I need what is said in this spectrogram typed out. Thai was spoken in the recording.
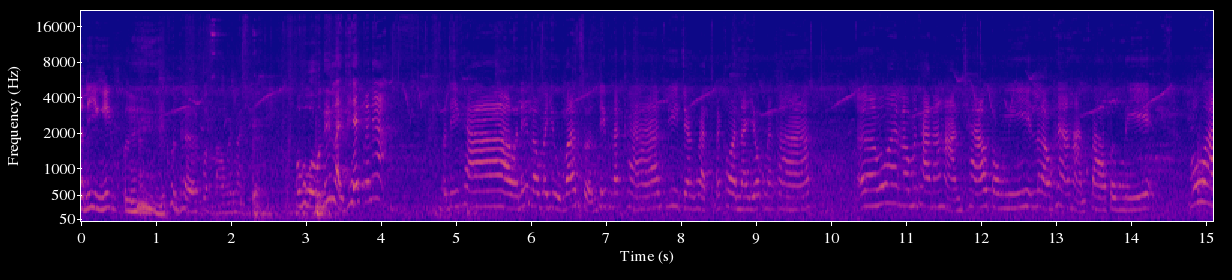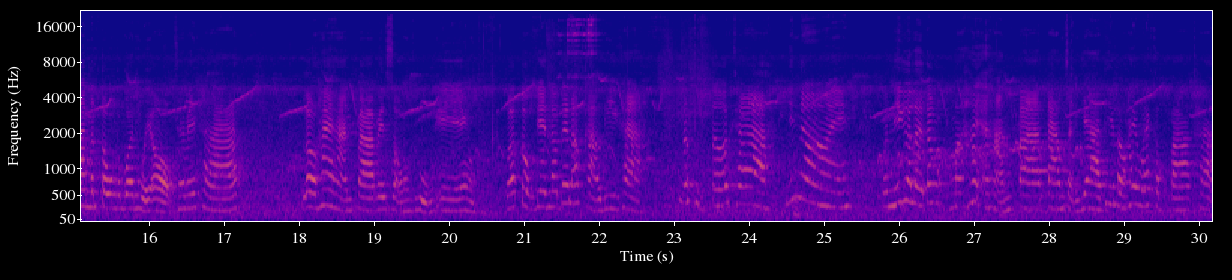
ตอนนี้อย่างนี้เออคุณเธอกดเตาไปหน่อยโอ้โหวันี่หลเทคแล้วเนี่ยสวัสดีค่ะ วันนี้เรามาอยู่บ้านสวนทิพย์นะคะ ที่จังหวัดนครนายกนะคะเออเมื่อวานเรามาทานอาหารเช้าตรงนี้แล้วเราให้อาหารปลาตรงนี้ เมื่อวานมันตรงกับวนหวยออกใช่ไหมคะ เราให้อาหารปลาไปสองถุงเองพอตกเย็นเราได้รับข่าวดีค่ะแล้วสุดเติร์ดค่ะ นิดหน่อย วันนี้ก็เลยต้องมาให้อาหารปลา ญาที่เราให้ไว้กับปลาค่ะ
